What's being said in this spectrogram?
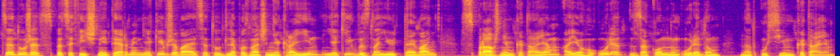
Це дуже специфічний термін, який вживається тут для позначення країн, які визнають Тайвань справжнім Китаєм, а його уряд законним урядом над усім Китаєм.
